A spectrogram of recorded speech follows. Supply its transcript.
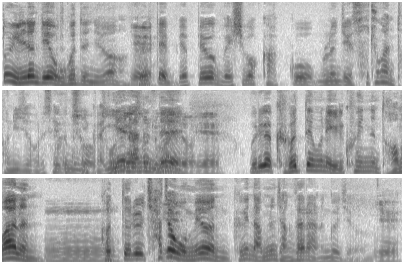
또 1년 뒤에 오거든요. 아. 예. 그럴 때 몇백억, 몇십억 갖고, 물론 이제 소중한 돈이죠. 우리 세금이니까. 그렇죠. 이해는 하는데. 예. 우리가 그것 때문에 잃고 있는 더 많은 음, 것들을 찾아오면 그게 남는 장사를 하는 거죠. 예.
